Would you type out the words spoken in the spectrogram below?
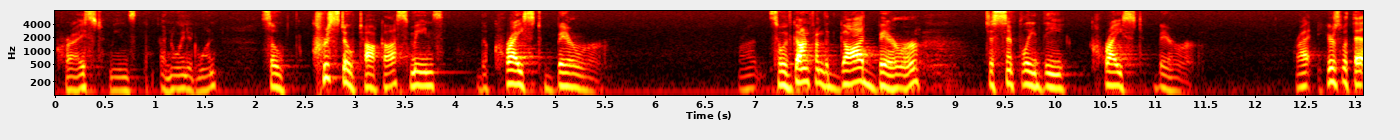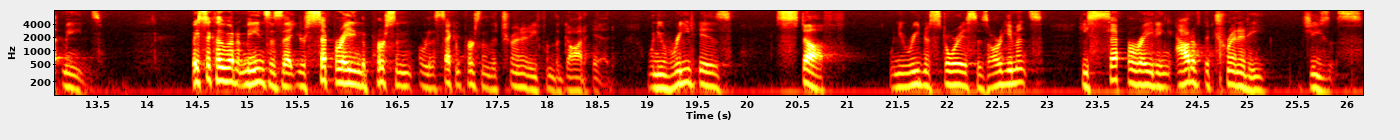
Christ means anointed one. So Christotokos means the Christ bearer. Right? So we've gone from the God bearer to simply the Christ bearer. Right? Here's what that means. Basically, what it means is that you're separating the person or the second person of the Trinity from the Godhead. When you read his stuff, when you read Nestorius' arguments, he's separating out of the Trinity Jesus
